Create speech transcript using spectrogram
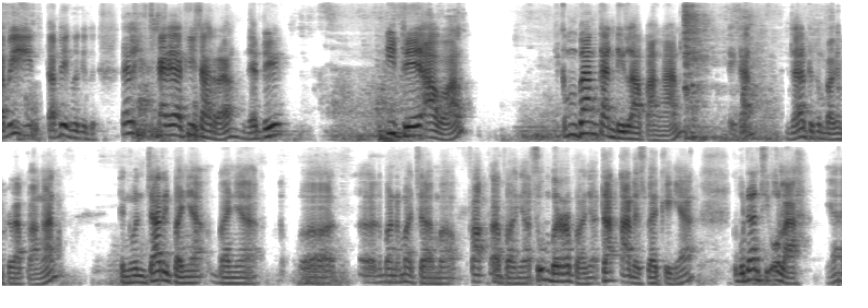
Tapi tapi begitu. Tapi sekali lagi Sarah, jadi ide awal dikembangkan di lapangan, ya kan? Ya, dikembangkan di lapangan dengan mencari banyak banyak eh, apa namanya fakta, banyak sumber, banyak data dan sebagainya, kemudian diolah ya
